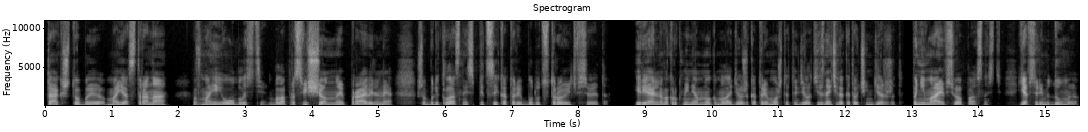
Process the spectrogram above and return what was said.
так, чтобы моя страна в моей области была просвещенная, правильная, чтобы были классные спецы, которые будут строить все это. И реально вокруг меня много молодежи, которая может это делать. И знаете, как это очень держит? Понимая всю опасность. Я все время думаю,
